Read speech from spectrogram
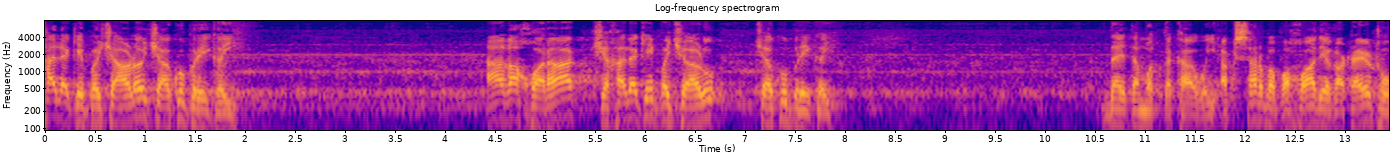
خلک په چاړه چاکو پرې کوي هغه خوراک چې خلک په چاړو چاکو پرې کوي دی ته متکا وي اکثر به پخوا د غټایټو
